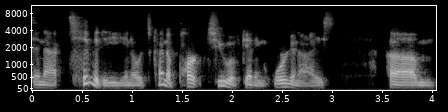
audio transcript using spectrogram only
an activity. You know, it's kind of part two of getting organized. Um,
